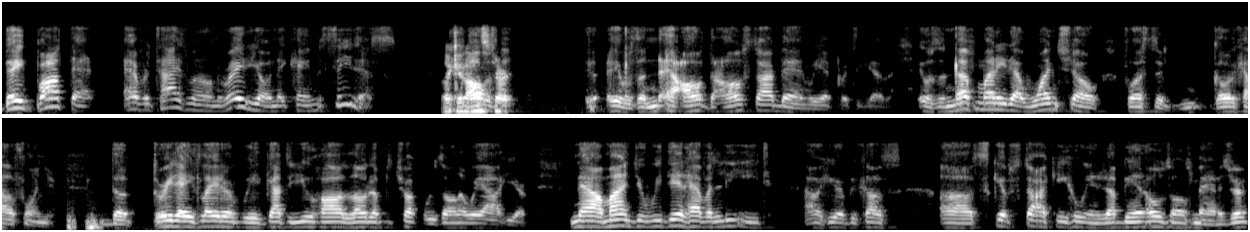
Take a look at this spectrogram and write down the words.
they bought that advertisement on the radio and they came to see this. Like an all star. It was a all the all star band we had put together. It was enough money that one show for us to go to California. the three days later, we got the U-Haul, loaded up the truck. We was on our way out here. Now, mind you, we did have a lead out here because uh, Skip Starkey, who ended up being Ozone's manager,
